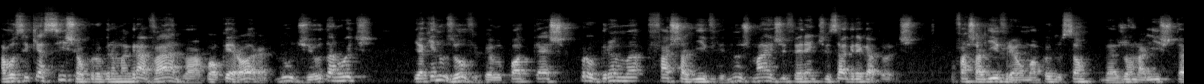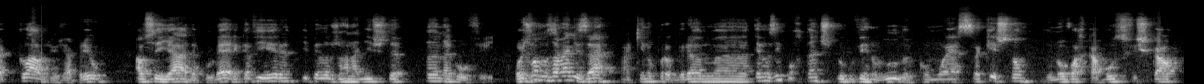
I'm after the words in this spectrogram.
a você que assiste ao programa gravado a qualquer hora do dia ou da noite e a quem nos ouve pelo podcast Programa Faixa Livre, nos mais diferentes agregadores. O Faixa Livre é uma produção da jornalista Cláudia de Abreu, auxiliada por Érica Vieira e pela jornalista Ana Gouveia. Hoje vamos analisar aqui no programa temas importantes para o governo Lula, como essa questão do novo arcabouço fiscal.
